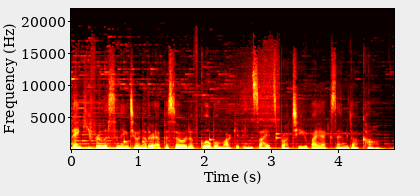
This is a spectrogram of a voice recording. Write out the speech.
Thank you for listening to another episode of Global Market Insights brought to you by XM.com.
